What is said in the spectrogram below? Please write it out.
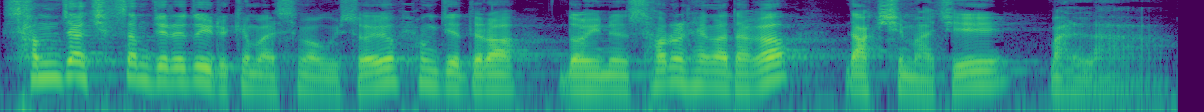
3장 13절에도 이렇게 말씀하고 있어요. 형제들아 너희는 선을 행하다가 낙심하지 말라.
